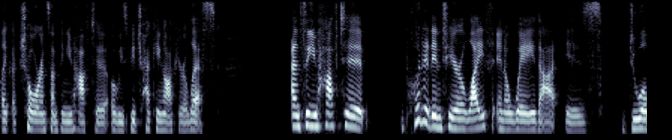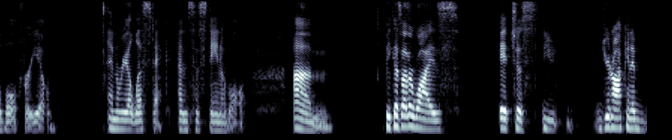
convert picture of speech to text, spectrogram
like a chore and something you have to always be checking off your list. And so you have to put it into your life in a way that is doable for you and realistic and sustainable. Um because otherwise it just you you're not going to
